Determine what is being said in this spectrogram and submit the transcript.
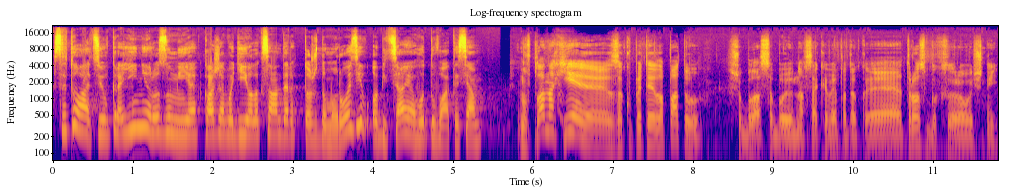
Ситуацію в країні розуміє, каже водій Олександр. Тож до морозів обіцяє готуватися. Ну, в планах є закупити лопату, щоб була з собою на всякий випадок, е, трос буксировочний.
